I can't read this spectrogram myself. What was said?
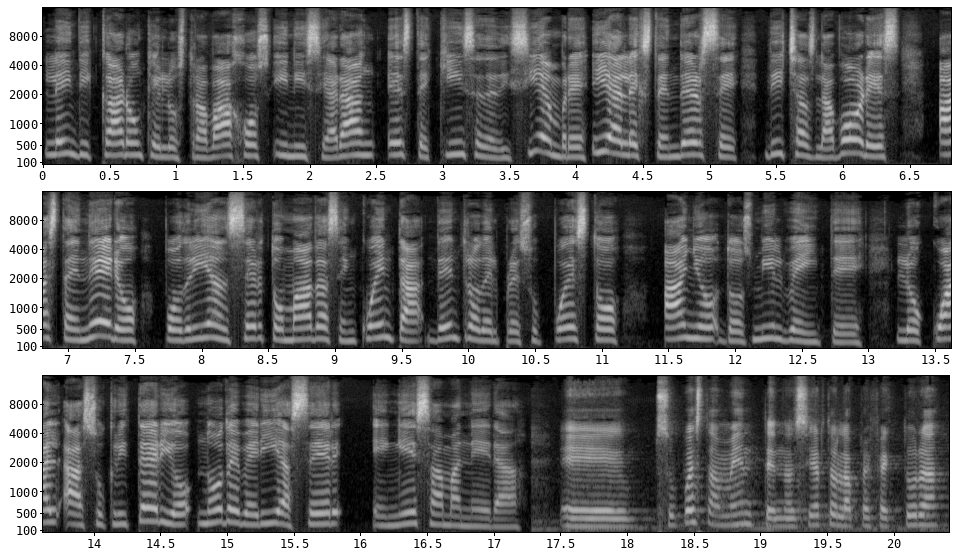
le indicaron que los trabajos iniciarán este 15 de diciembre y al extenderse dichas labores hasta enero podrían ser tomadas en cuenta dentro del presupuesto año 2020, lo cual a su criterio no debería ser en esa manera. Eh, supuestamente, ¿no es cierto?, la prefectura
